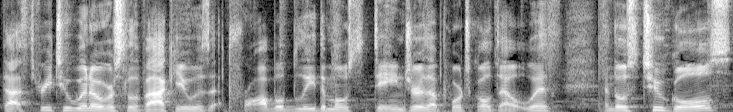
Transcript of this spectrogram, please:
That 3 2 win over Slovakia was probably the most danger that Portugal dealt with, and those two goals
